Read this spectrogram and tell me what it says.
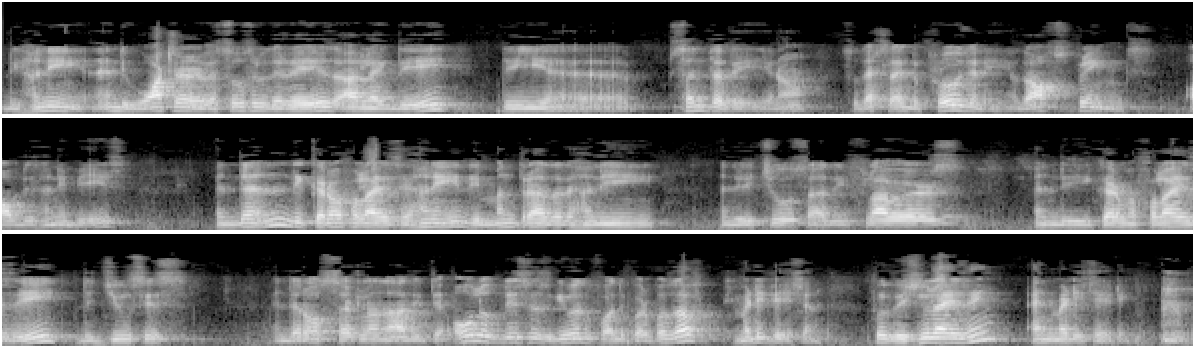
the honey and the water associated with the rays are like the the uh, santati, you know. So that's like the progeny, the offsprings of these honeybees. And then the karmaphala is honey, the mantras are the honey, and the rituals are the flowers, and the karmaphala is the, the juices, and they're all settled on aditya. All of this is given for the purpose of meditation, for visualizing and meditating.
